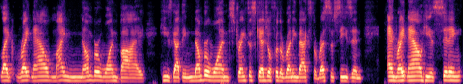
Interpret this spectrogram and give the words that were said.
like right now, my number one buy He's got the number one strength of schedule for the running backs the rest of season. And right now he is sitting,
